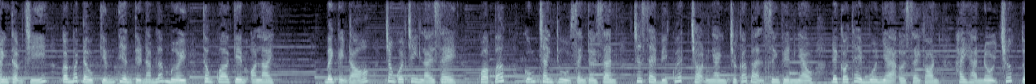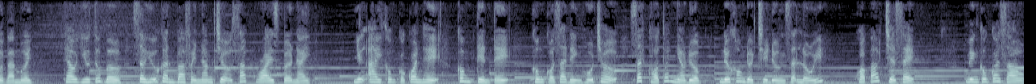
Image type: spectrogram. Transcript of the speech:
Anh thậm chí còn bắt đầu kiếm tiền từ năm lớp 10 thông qua game online. Bên cạnh đó, trong quá trình lái xe, Khoa Bắc cũng tranh thủ dành thời gian chia sẻ bí quyết chọn ngành cho các bạn sinh viên nghèo để có thể mua nhà ở Sài Gòn hay Hà Nội trước tuổi 30. Theo YouTuber sở hữu gần 3,5 triệu subscriber này, những ai không có quan hệ, không tiền tệ, không có gia đình hỗ trợ rất khó thoát nghèo được nếu không được chỉ đường dẫn lối. Khoa Park chia sẻ, mình không có giàu,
